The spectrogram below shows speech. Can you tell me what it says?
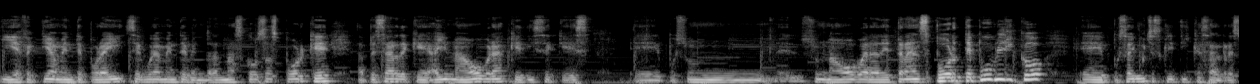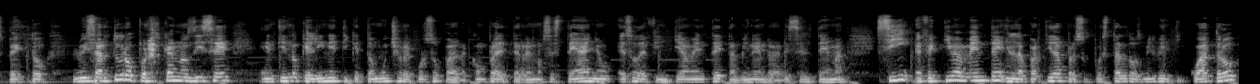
y efectivamente por ahí seguramente vendrán más cosas porque a pesar de que hay una obra que dice que es eh, pues un, es una obra de transporte público, eh, pues hay muchas críticas al respecto. Luis Arturo por acá nos dice, entiendo que el INE etiquetó mucho recurso para la compra de terrenos este año, eso definitivamente también enrarece el tema. Sí, efectivamente, en la partida presupuestal 2024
